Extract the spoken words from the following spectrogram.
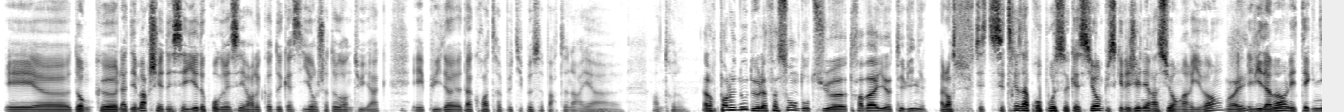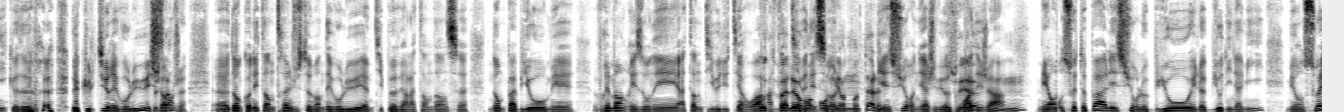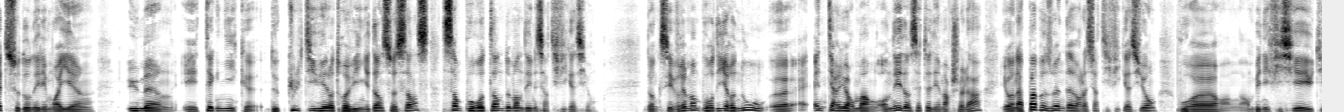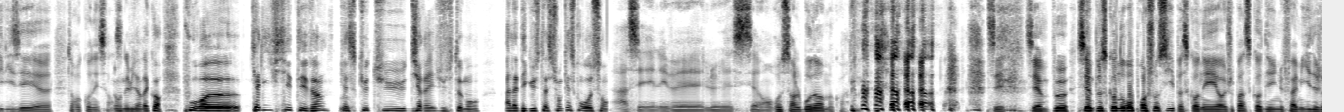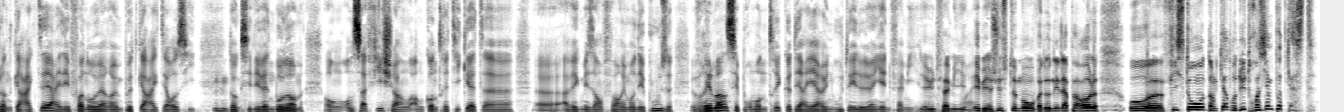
Et euh, donc la démarche est d'essayer de progresser vers le Côte de Castillon, Château Grand Tuyac, et puis d'a- d'accroître un petit peu ce partenariat euh, entre nous. Alors, parle-nous de la façon dont tu euh, travailles euh, tes vignes. Alors c'est très à propos cette question, puisque les générations arrivant, Ouais. Évidemment, les techniques de, de culture évoluent et changent. Euh, Mhm. Donc, on est en train justement d'évoluer un petit peu vers la tendance non pas bio, mais vraiment raisonnée, attentive du terroir, Haute attentive valeur des sols. environnementale. Bien sûr, on est HVE3 HVE. déjà, Mhm. mais on ne souhaite pas aller sur le bio et la biodynamie, mais on souhaite se donner les moyens humains et techniques de cultiver notre vigne dans ce sens, sans pour autant demander une certification. Donc c'est vraiment pour dire, nous, euh, intérieurement, on est dans cette démarche-là et on n'a pas besoin d'avoir la certification pour euh, en, bénéficier et utiliser euh, cette reconnaissance. On est bien d'accord. Pour qualifier tes vins, Mm. qu'est-ce que tu dirais justement à la dégustation Qu'est-ce qu'on ressent? Ah, c'est les, le- on ressent le bonhomme, quoi. c'est, c'est un peu, c'est un peu ce qu'on nous reproche aussi, parce qu'on est, euh, je pense qu'on est une famille de gens de caractère, et des fois nos vins ont un peu de caractère aussi. Mhm. Donc c'est des vins de bonhomme. On, on s'affiche en, en contre-étiquette euh, euh, avec mes enfants et mon épouse. Vraiment, c'est pour montrer que derrière une bouteille de vin, il y a une famille. Il y a une famille. Ouais. Eh bien justement, on va donner la parole au euh, fiston dans le cadre du troisième podcast.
